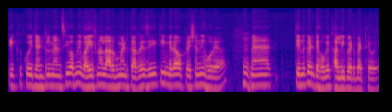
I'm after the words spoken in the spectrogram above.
ਇੱਕ ਕੋਈ ਜੈਂਟਲਮੈਨ ਸੀ ਉਹ ਆਪਣੀ ਵਾਈਫ ਨਾਲ ਆਰਗੂਮੈਂਟ ਕਰ ਰਹੇ ਸੀ ਕਿ ਮੇਰਾ ਆਪਰੇਸ਼ਨ ਨਹੀਂ ਹੋ ਰਿਹਾ। ਮੈਂ 3 ਘੰਟੇ ਹੋ ਗਏ ਖਾਲੀ ਪੇਟ ਬੈਠੇ ਹੋਏ।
